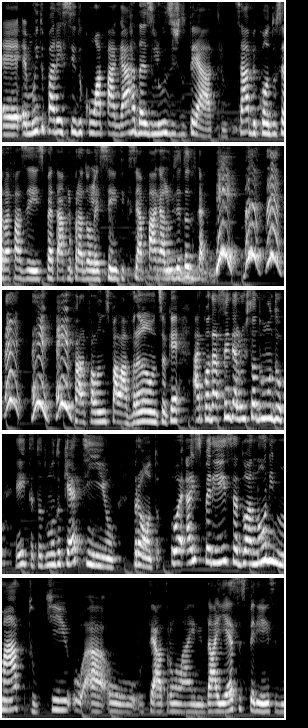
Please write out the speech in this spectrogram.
É, é, muito parecido com o apagar das luzes do teatro. Sabe quando você vai fazer espetáculo para adolescente que você apaga a luz e todo fica fala, falando os palavrão, não sei o quê. Aí quando acende a luz, todo mundo, eita, todo mundo quietinho. Pronto. A experiência do anonimato que o, a, o teatro online dá, e essa experiência de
